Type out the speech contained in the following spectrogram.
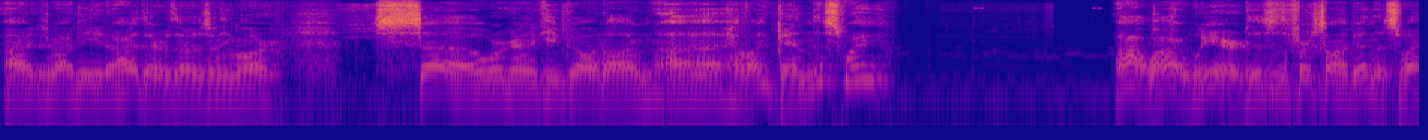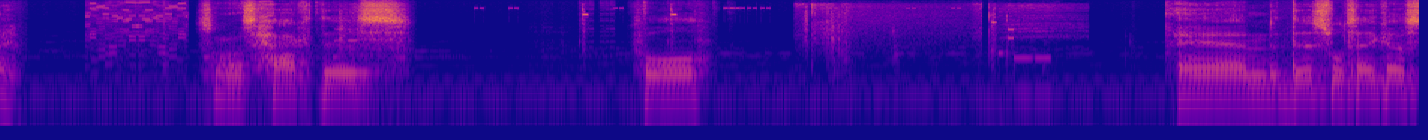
I do not need either of those anymore. So we're gonna keep going on. Uh, have I been this way? Oh, wow, weird. This is the first time I've been this way. So let's hack this. And this will take us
